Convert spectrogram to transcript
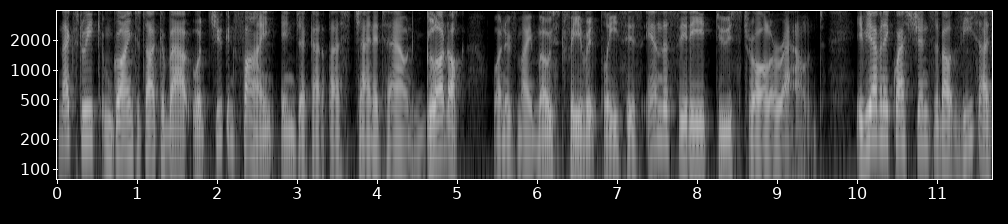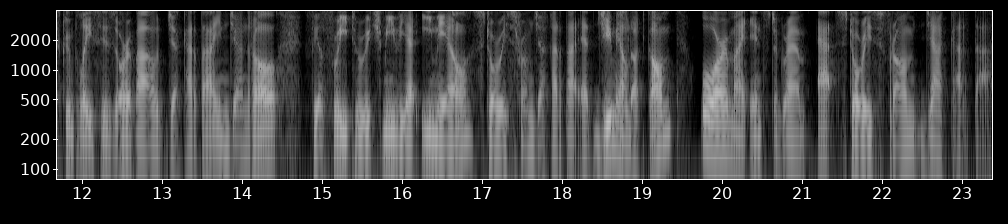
next week I'm going to talk about what you can find in Jakarta's Chinatown, Glodok one of my most favorite places in the city to stroll around. If you have any questions about these ice cream places or about Jakarta in general, feel free to reach me via email storiesfromjakarta at gmail.com or my Instagram at storiesfromjakarta.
